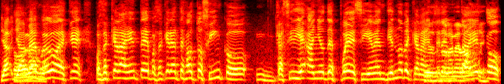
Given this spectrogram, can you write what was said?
Ya, ya me juego, es que, pues es que la gente, pues es que el Grand Theft Auto 5, mm, casi 10 años después, sigue vendiendo porque a la Pero gente le gusta relevante. esto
